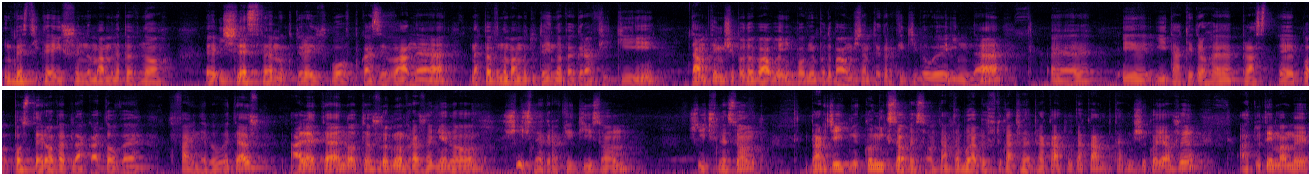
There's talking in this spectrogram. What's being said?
Investigation, no mamy na pewno i śledztwem, które już było pokazywane, na pewno mamy tutaj nowe grafiki. Tamte mi się podobały, nie powiem, podobały mi się tamte grafiki, były inne. E, I, i takie trochę plas, e, po- posterowe, plakatowe, fajne były też, ale te no też robią wrażenie, no śliczne grafiki są, śliczne są. bardziej komiksowe są. Tam to byłaby sztuka trochę plakatu taka, tak mi się kojarzy, a tutaj mamy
